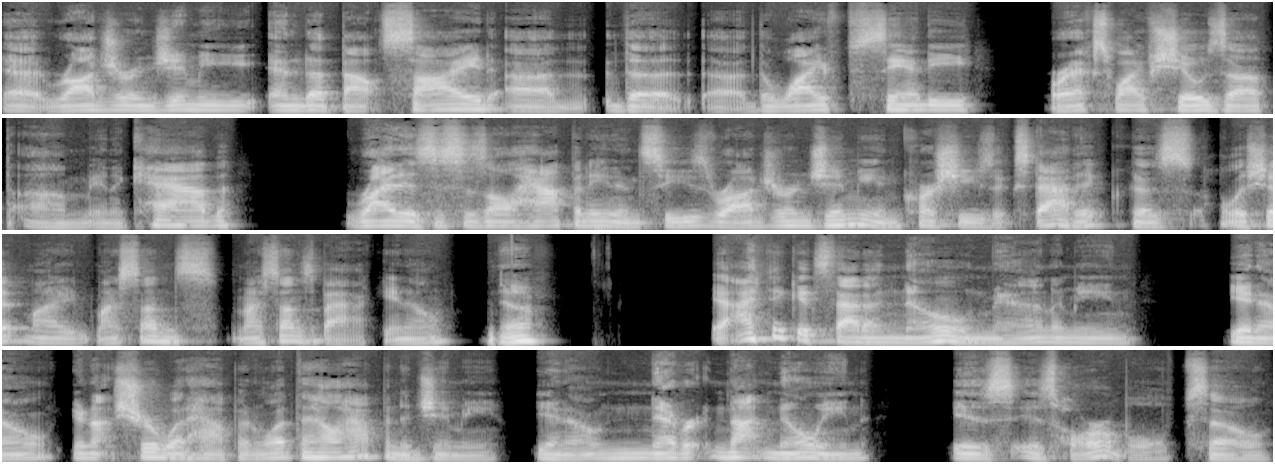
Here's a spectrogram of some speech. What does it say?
uh, Roger and Jimmy ended up outside. Uh, the uh, the wife Sandy or ex-wife shows up um, in a cab right as this is all happening and sees Roger and Jimmy. And of course, she's ecstatic because holy shit, my my son's my son's back. You know. Yeah. Yeah, I think it's that unknown, man. I mean, you know, you're not sure what happened. What the hell happened to Jimmy? You know, never not knowing is is horrible. So,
